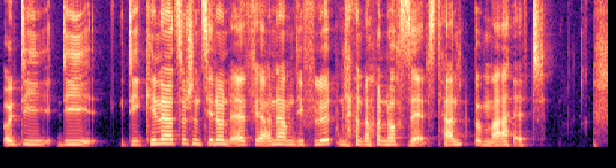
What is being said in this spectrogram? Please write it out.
Und die, die, die Kinder zwischen 10 und 11 Jahren haben die Flöten dann auch noch selbst handbemalt.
